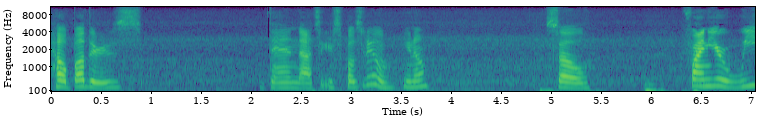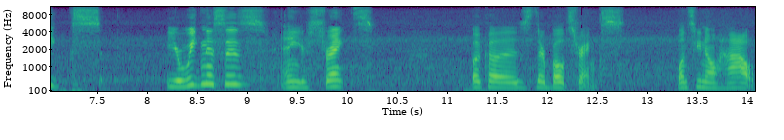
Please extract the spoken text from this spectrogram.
help others, then that's what you're supposed to do, you know? So find your weaks your weaknesses and your strengths because they're both strengths once you know how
